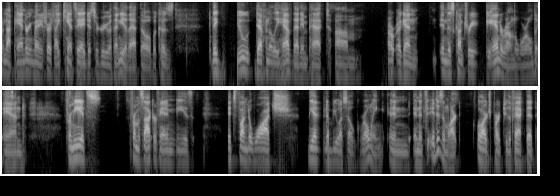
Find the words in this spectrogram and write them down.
I'm not pandering by any stretch. I can't say I disagree with any of that though, because they do definitely have that impact. Um, again in this country and around the world. And for me, it's from a soccer fan in me is it's fun to watch the NWSL growing, and and it's it is in large large part to the fact that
